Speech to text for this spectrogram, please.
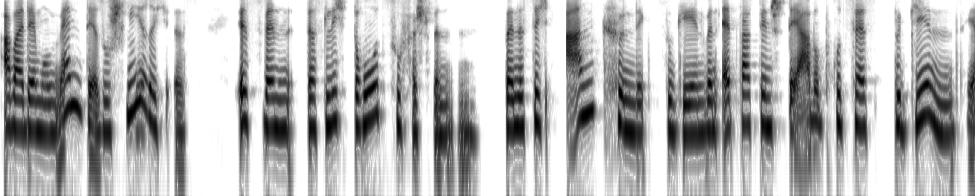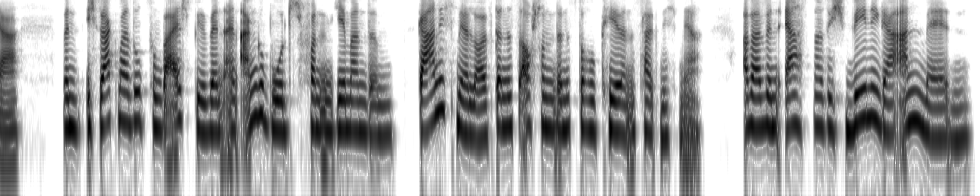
Aber der Moment, der so schwierig ist, ist, wenn das Licht droht zu verschwinden. wenn es sich ankündigt zu gehen, wenn etwas den Sterbeprozess beginnt, ja, wenn ich sag mal so zum Beispiel, wenn ein Angebot von jemandem gar nicht mehr läuft, dann ist auch schon, dann ist doch okay, dann ist halt nicht mehr. Aber wenn erstmal sich weniger anmelden,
